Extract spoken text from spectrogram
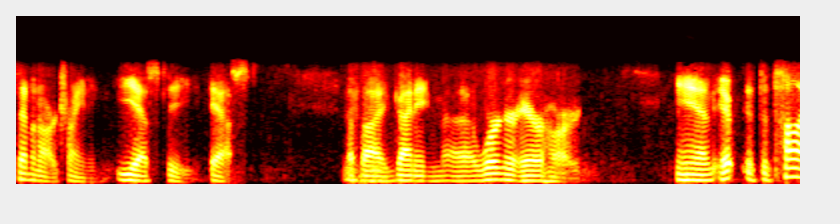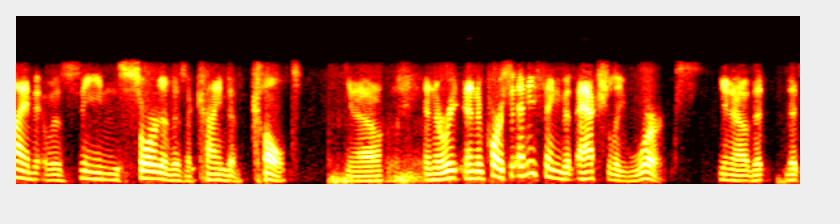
Seminar Training EST EST by a guy named uh, Werner Erhard, and it, at the time it was seen sort of as a kind of cult, you know, and the re- and of course anything that actually works, you know, that that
